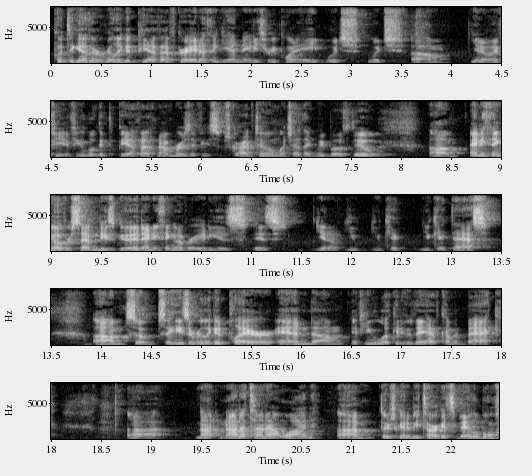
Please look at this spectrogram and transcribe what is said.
put together a really good PFF grade. I think he had an 83.8, which which um, you know if you, if you look at the PFF numbers, if you subscribe to them, which I think we both do, um, anything over 70 is good. Anything over 80 is is you know you you kick you kicked ass. Um, so so he's a really good player, and um, if you look at who they have coming back, uh, not not a ton out wide. Um, there's going to be targets available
